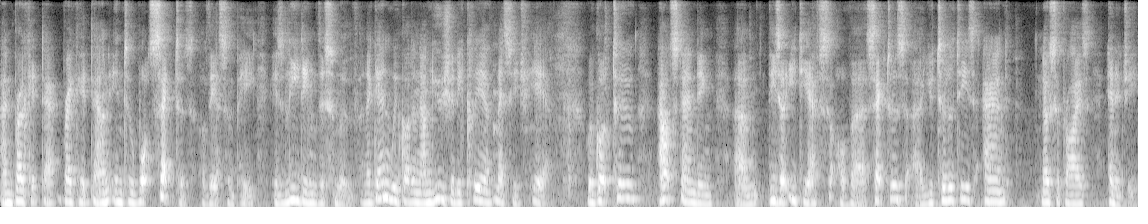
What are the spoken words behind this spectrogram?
and break it, da- break it down into what sectors of the S&P is leading this move. And again, we've got an unusually clear message here. We've got two outstanding, um, these are ETFs of uh, sectors, uh, utilities and, no surprise, energy.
